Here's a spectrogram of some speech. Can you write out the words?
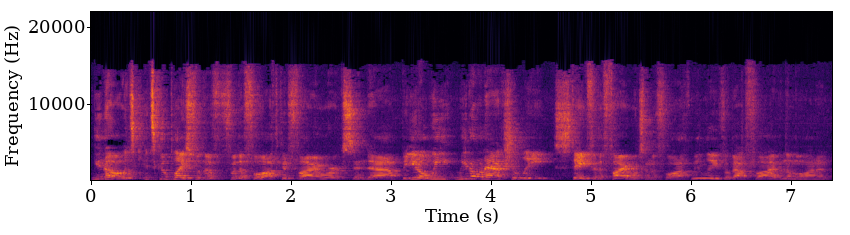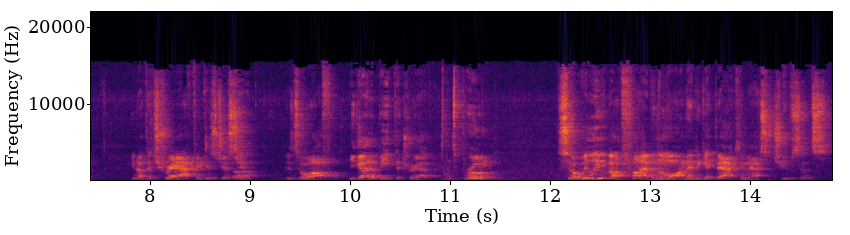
you know, it's, it's a good place for the for the 4th, good fireworks. And uh, But, you know, we, we don't actually stay for the fireworks on the 4th. We leave about 5 in the morning. You know, the traffic is just, Oh. it's awful. You got to beat the traffic. It's brutal. So we leave about 5 in the morning to get back to Massachusetts.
